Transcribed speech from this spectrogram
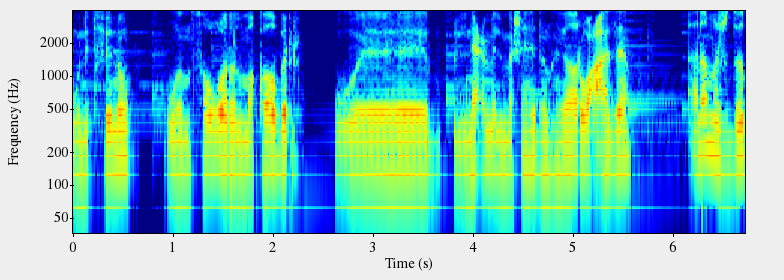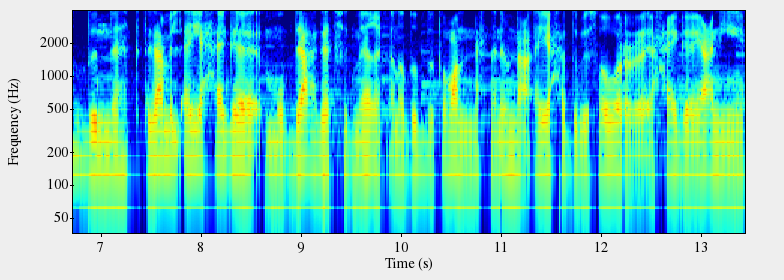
وندفنه ونصور المقابر ونعمل مشاهد انهيار وعزا. أنا مش ضد إنك تعمل أي حاجة مبدعة جت في دماغك. أنا ضد طبعا إن إحنا نمنع أي حد بيصور حاجة يعني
